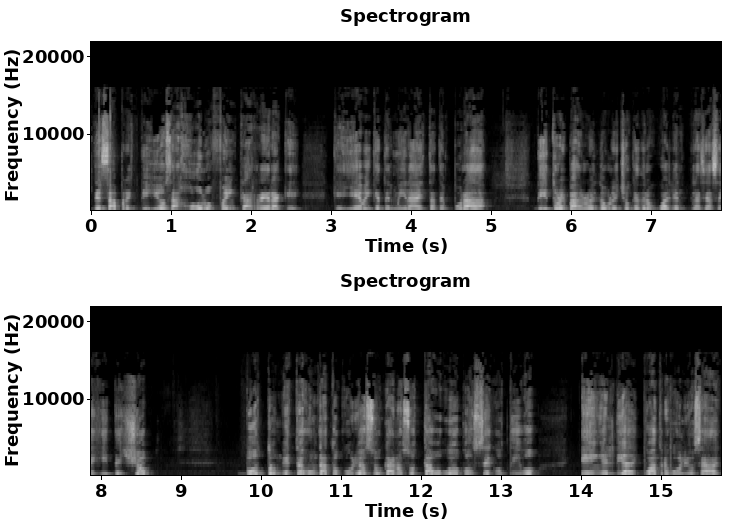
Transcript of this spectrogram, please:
de esa prestigiosa Hall of Fame carrera que, que lleva y que termina esta temporada. Detroit bajó el doble choque de los Guardians gracias a hit de Shop. Boston, esto es un dato curioso, ganó su octavo juego consecutivo en el día del 4 de julio. O sea,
